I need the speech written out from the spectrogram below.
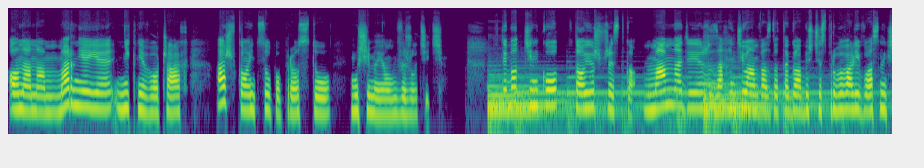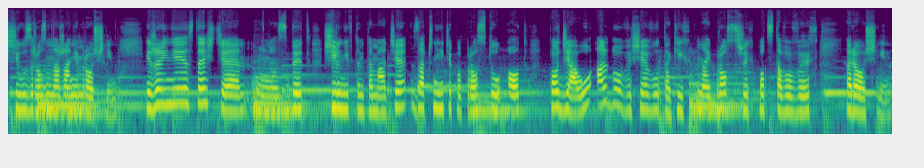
ona nam marnieje, niknie w oczach, aż w końcu po prostu musimy ją wyrzucić. W tym odcinku to już wszystko. Mam nadzieję, że zachęciłam Was do tego, abyście spróbowali własnych sił z rozmnażaniem roślin. Jeżeli nie jesteście mm, zbyt silni w tym temacie, zacznijcie po prostu od podziału albo wysiewu takich najprostszych, podstawowych roślin.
